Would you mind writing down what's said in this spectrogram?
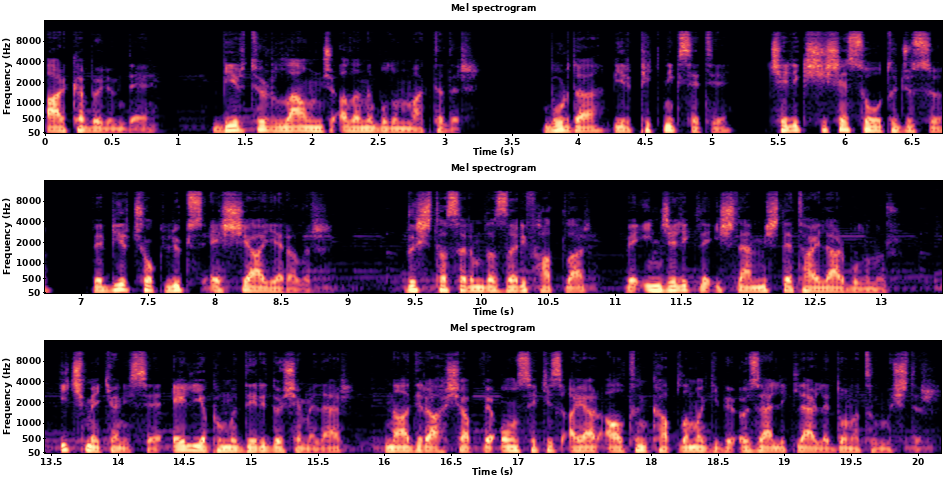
Arka bölümde, bir tür lounge alanı bulunmaktadır. Burada bir piknik seti, çelik şişe soğutucusu ve birçok lüks eşya yer alır. Dış tasarımda zarif hatlar ve incelikle işlenmiş detaylar bulunur. İç mekan ise el yapımı deri döşemeler, nadir ahşap ve 18 ayar altın kaplama gibi özelliklerle donatılmıştır.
